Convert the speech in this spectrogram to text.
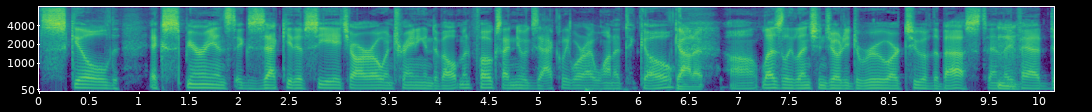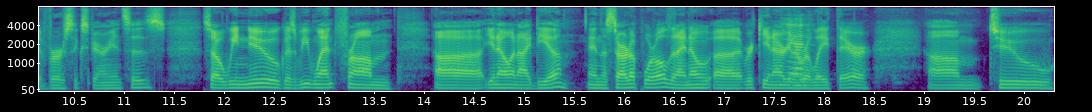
skilled, experienced executive CHRO and training and development folks, I knew exactly where I wanted to go. Got it. Uh, Leslie Lynch and Jody DeRue are two of the best, and they've had diverse experiences. So we knew because we went from, uh, you know, an idea in the startup world, and I know uh, Ricki and I are going to relate there. Um, to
